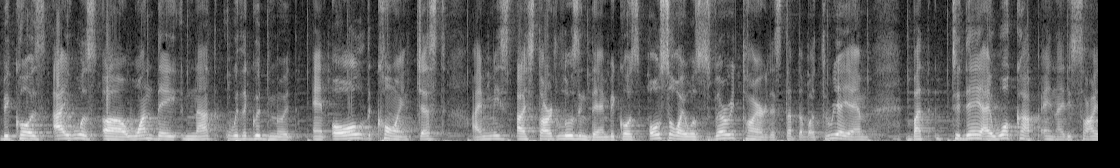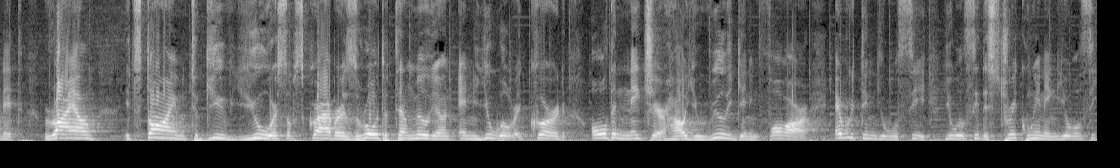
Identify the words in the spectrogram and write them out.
because I was uh, one day not with a good mood. And all the coin just I missed I start losing them because also I was very tired. I slept about 3 a.m but today I woke up and I decided Rael it's time to give your subscribers road to 10 million and you will record all the nature how you really getting far. Everything you will see you will see the streak winning. You will see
